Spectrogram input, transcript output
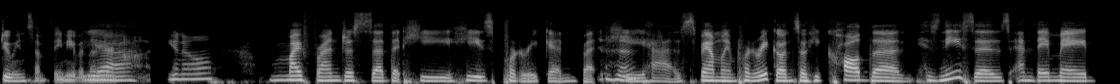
doing something even though Yeah. you're not you know my friend just said that he he's Puerto Rican, but Uh-huh. he has family in Puerto Rico, and so he called the his nieces, and they made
